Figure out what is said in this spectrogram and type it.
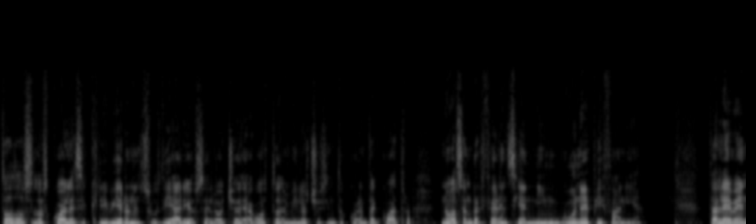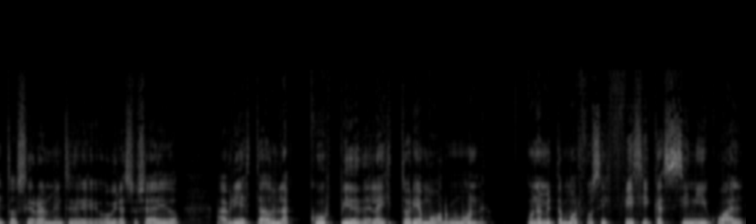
todos los cuales escribieron en sus diarios el 8 de agosto de 1844, no hacen referencia a ninguna epifanía. Tal evento, si realmente hubiera sucedido, habría estado en la cúspide de la historia mormona, una metamorfosis física sin igual,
